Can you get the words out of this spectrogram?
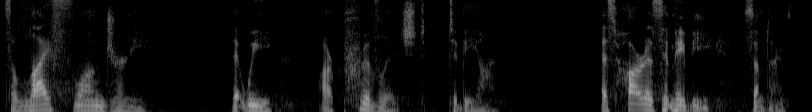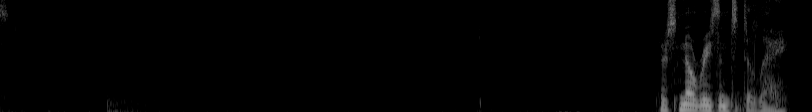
It's a lifelong journey that we are privileged to be on, as hard as it may be sometimes. There's no reason to delay.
